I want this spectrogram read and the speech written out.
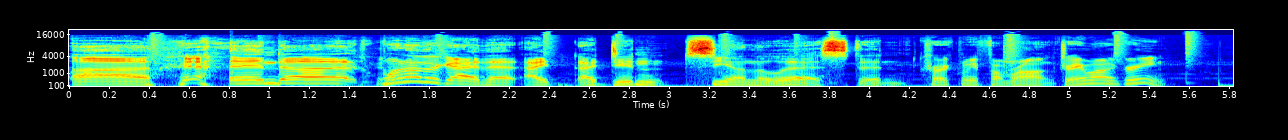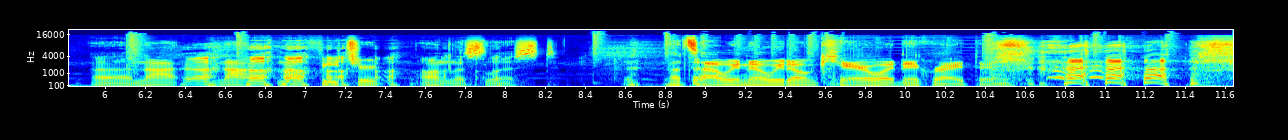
Uh, and uh, one other guy that I, I didn't see on the list, and correct me if I'm wrong, Draymond Green, uh, not not not featured on this list. That's how we know we don't care what Nick Wright thinks.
